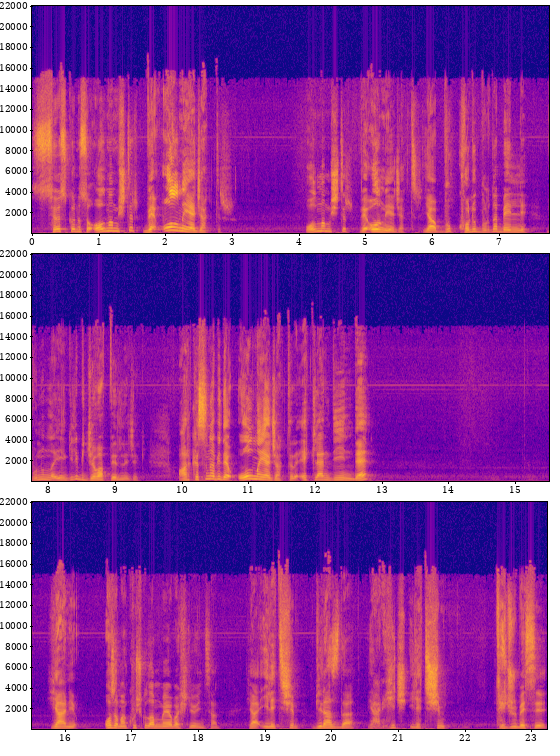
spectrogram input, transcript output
söz konusu olmamıştır ve olmayacaktır. Olmamıştır ve olmayacaktır. Ya bu konu burada belli. Bununla ilgili bir cevap verilecek. Arkasına bir de olmayacaktır eklendiğinde yani o zaman kuşkulanmaya başlıyor insan. Ya iletişim biraz da yani hiç iletişim tecrübesi,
